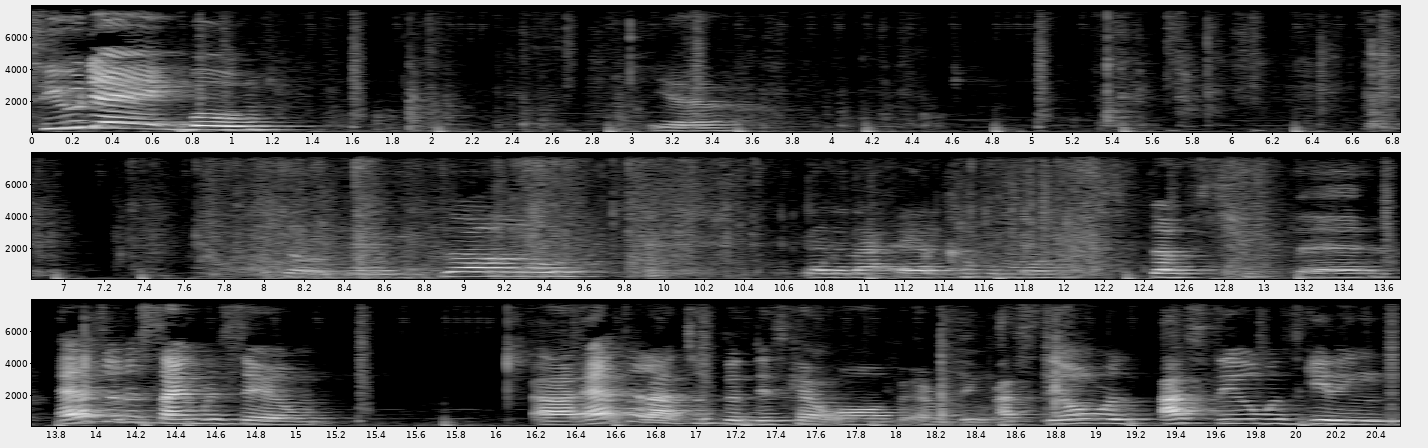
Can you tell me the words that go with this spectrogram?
today, boo. Yeah. So there we go. And then I add a couple more stuff to that. After the cyber sale, uh, after I took the discount off and everything, I still was I still was getting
